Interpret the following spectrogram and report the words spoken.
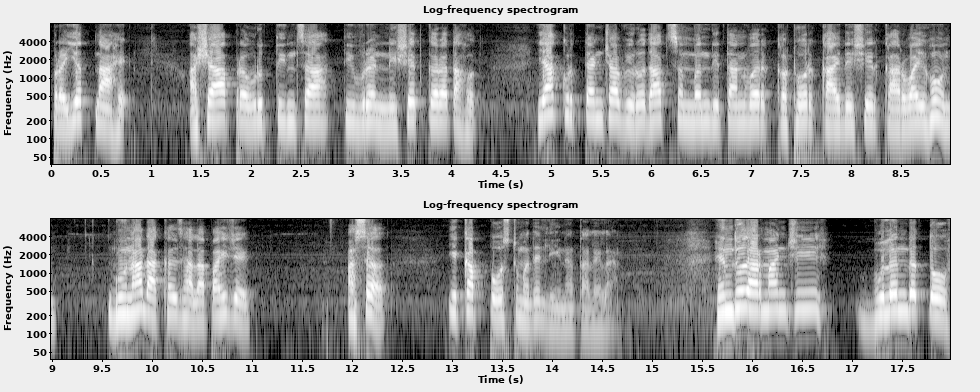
प्रयत्न आहे. अशा प्रवृत्तींचा तीव्र निषेध करत आहोत. या कृत्यांच्या विरोधात संबंधितांवर कठोर कायदेशीर कारवाई होऊन गुन्हा दाखल झाला पाहिजे असं एका पोस्टमध्ये लिहिण्यात आलेलं आहे. हिंदू धर्मांची बुलंद तोफ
